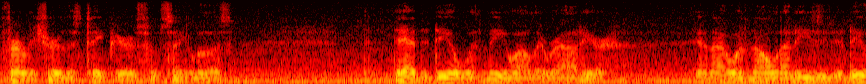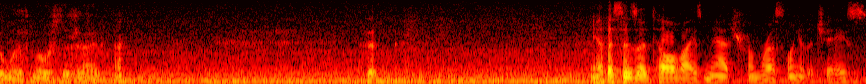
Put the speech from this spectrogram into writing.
fairly sure this tape here is from St. Louis. They had to deal with me while they were out here, and I wasn't all that easy to deal with most of the time. but, Yeah, this is a televised match from Wrestling at the Chase.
